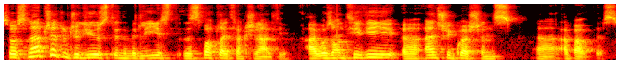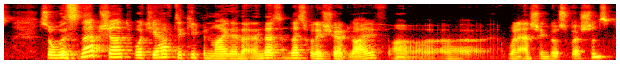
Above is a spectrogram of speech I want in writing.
So Snapchat introduced in the Middle East the Spotlight functionality. I was on TV uh, answering questions uh, about this. So with Snapchat, what you have to keep in mind, and that's, that's what I shared live uh, uh when answering those questions,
